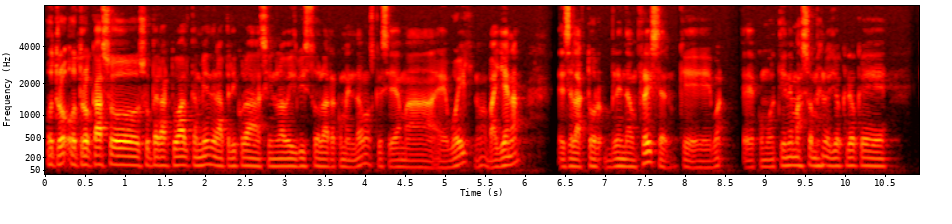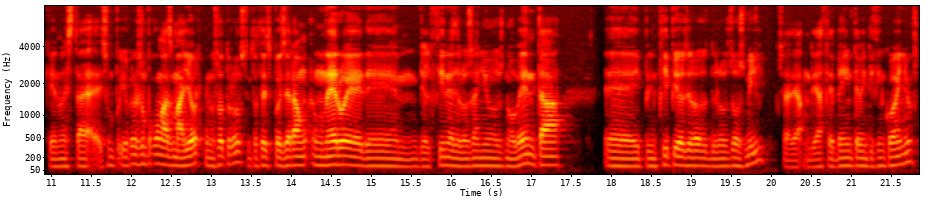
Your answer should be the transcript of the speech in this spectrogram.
Otro, otro caso súper actual también de la película, si no lo habéis visto, la recomendamos, que se llama eh, Whale, ¿no? Ballena, es el actor Brendan Fraser, que, bueno, eh, como tiene más o menos, yo creo que, que no está, es un, yo creo que es un poco más mayor que nosotros, entonces pues era un, un héroe de, del cine de los años 90, eh, principios de los, de los 2000, o sea, de, hace 20, 25 años,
